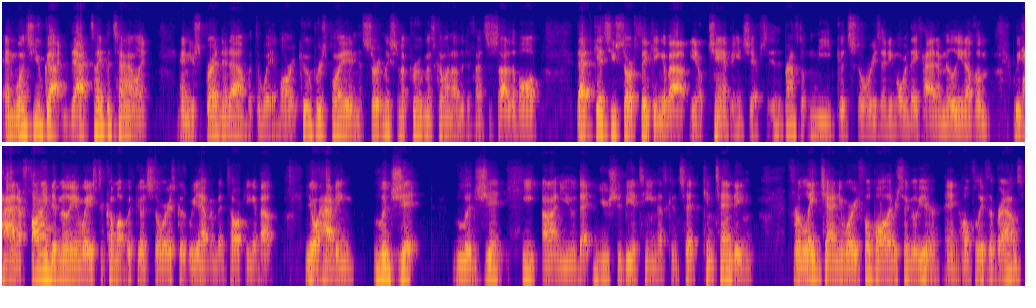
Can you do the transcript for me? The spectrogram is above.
And once you've got that type of talent and you're spreading it out with the way Amari Cooper's playing, certainly some improvements coming on the defensive side of the ball, that gets you start thinking about you know championships. The Browns don't need good stories anymore. They've had a million of them. We've had to find a million ways to come up with good stories because we haven't been talking about you know having legit legit heat on you that you should be a team that's contending for late January football every single year. And hopefully, if the Browns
